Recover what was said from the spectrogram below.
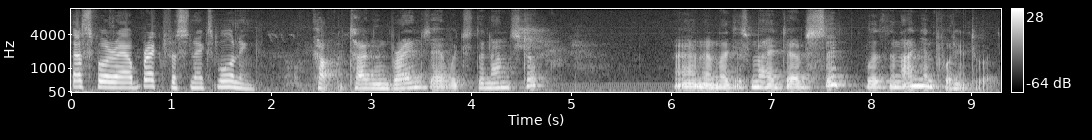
That's for our breakfast next morning. Cut the tongue and brains out, which the nuns took. And then they just made um, soup with an onion put into it.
